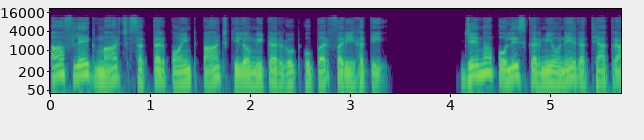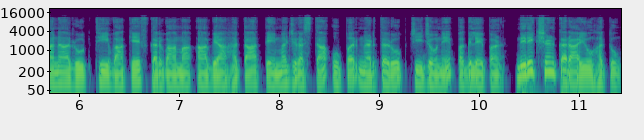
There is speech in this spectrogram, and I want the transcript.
આ ફ્લેગ માર્ચ સત્તર પોઈન્ટ પાંચ કિલોમીટર રૂટ ઉપર ફરી હતી. જેમાં પોલીસ કર્મીઓને રથયાત્રાના રૂટથી વાકેફ કરવામાં આવ્યા હતા તેમજ રસ્તા ઉપર નડતરૂપ ચીજોને પગલે પણ નિરીક્ષણ કરાયું હતું.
